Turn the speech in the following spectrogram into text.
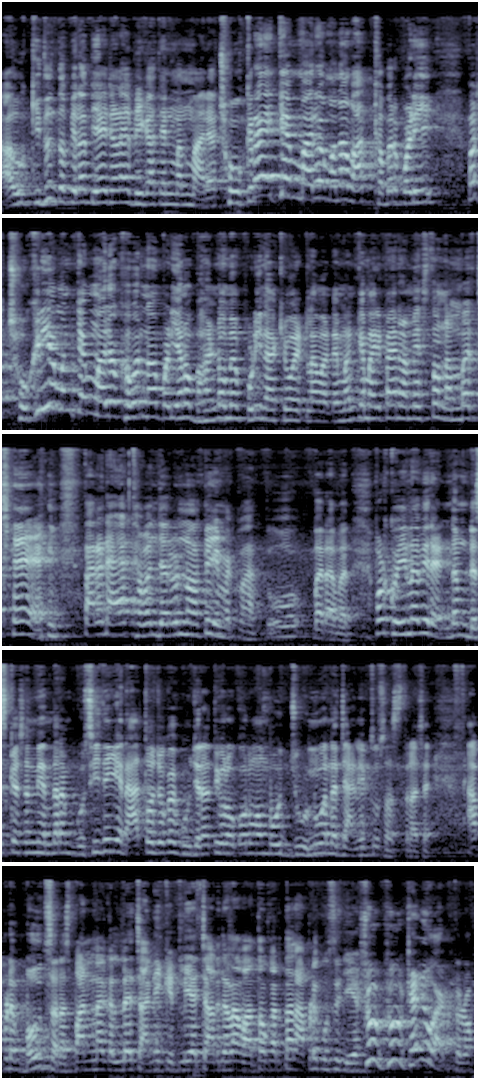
આવું કીધું તો પેલા બે જણાએ ભેગા થઈને મને માર્યા. છોકરાએ કેમ માર્યો? મને વાત ખબર પડી. પણ છોકરીએ મને કેમ માર્યો ખબર ના પડી. એનો ભાંડો મેં ફોડી નાખ્યો એટલા માટે. મને કે, મારી પાસે રમેશનો નંબર છે. તારે ડાયર થવાની જરૂર નહોતી. મેં કહું તો બરાબર. પણ કોઈના બી રેન્ડમ ડિસ્કશનની અંદર આમ ઘૂસી જઈએ ને, આ તો જો કે ગુજરાતી લોકોનું આમ બહુ જૂનું અને જાણીતું શસ્ત્ર છે. આપણે બહુ જ સરસ. પાનના કલ્લે ચાની કેટલી ચાર જણા વાતો કરતા આપણે ઘૂસી જઈએ. શું શું છે વાત કરો?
